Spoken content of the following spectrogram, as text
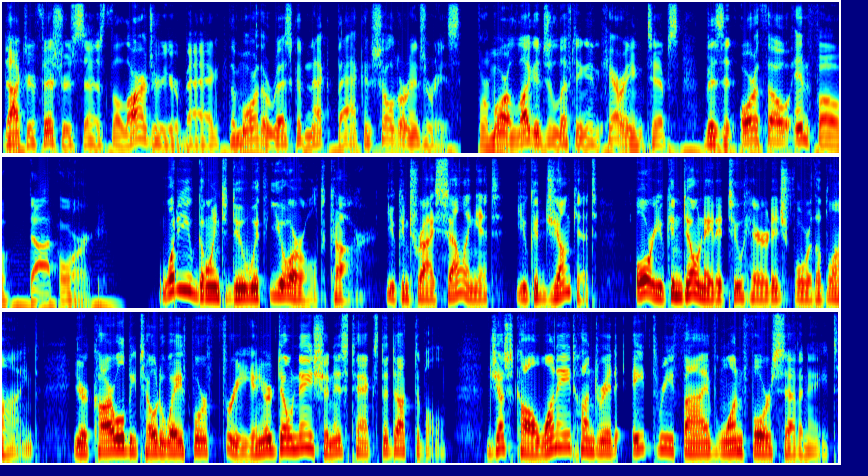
Dr. Fischer says the larger your bag, the more the risk of neck, back, and shoulder injuries. For more luggage lifting and carrying tips, visit orthoinfo.org. What are you going to do with your old car? You can try selling it, you could junk it, or you can donate it to Heritage for the Blind. Your car will be towed away for free and your donation is tax deductible. Just call 1 800 835 1478.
